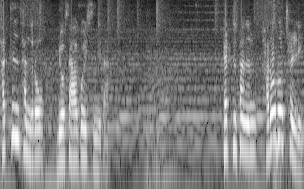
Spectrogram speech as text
같은 산으로 묘사하고 있습니다. 백두산은 가로로 천리,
